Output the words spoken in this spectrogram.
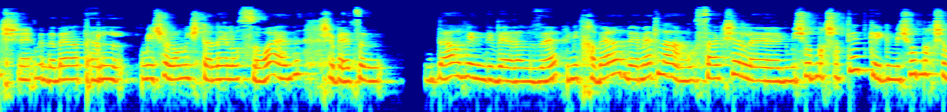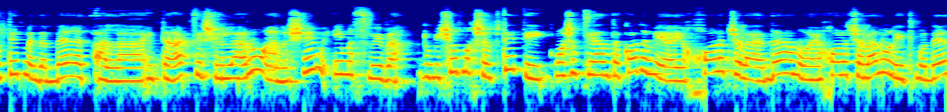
שמדברת על מי שלא משתנה לא שורד, שבעצם דרווין דיבר על זה, היא מתחברת באמת למושג של אה, גמישות מחשבתית, כי גמישות מחשבתית מדברת על האינטראקציה שלנו, האנשים, עם הסביבה. גמישות מחשבתית היא, כמו שציינת קודם, היא היכולת של האדם או היכולת שלנו להתמודד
